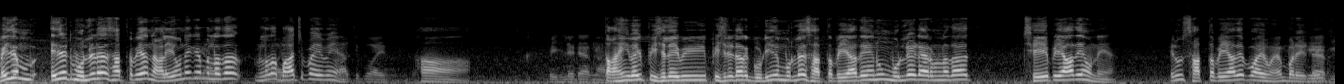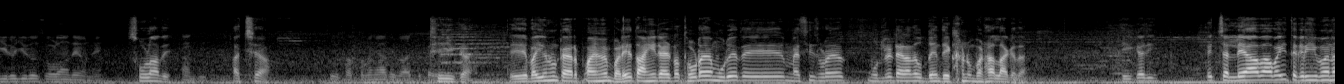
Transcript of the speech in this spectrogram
ਬਾਈ ਇਹਦੇ ਇਹਦੇ ਮੁੱਲ ਜਿਹੜਾ 7000 ਨਾਲੇ ਉਹਨੇ ਕਿ ਮੈਨੂੰ ਲੱਗਦਾ ਮੈਨੂੰ ਲੱਗਦਾ ਬਾਅਦ 'ਚ ਪਏ ਹੋਏ ਆ? ਬਾਅਦ ਚ ਪਵਾਏ ਹੋਏ। ਹਾਂ। ਪਿਛਲੇ ਟਾਇਰ ਨਾਲ। ਤਾਂ ਹੀ ਬਾਈ ਪਿਛਲੇ ਵੀ ਪਿਛਲੇ ਟਾਇਰ ਗੁੱਡੀ ਦੇ ਮੁੱਲੇ 750 ਦੇ ਇਹਨੂੰ ਮੁੱਲੇ ਟਾਇਰ ਮੈਨੂੰ ਲੱਗਦਾ 650 ਦੇ ਆਉਨੇ ਆ। ਇਹਨੂੰ 750 ਦੇ ਪਵਾਏ ਹੋਏ ਆ ਬੜੇ ਟਾਇਰ 0016 ਦੇ ਉਹਨੇ 16 ਦੇ? ਹਾਂਜੀ। ਅੱਛਾ। ਤੇ 750 ਦੇ ਬਾਅਦ ਚ ਪਏ ਠੀਕ ਆ। ਤੇ ਬਾਈ ਉਹਨੂੰ ਟਾਇਰ ਪਾਏ ਹੋਏ ਬੜੇ ਤਾਂ ਹੀ ਟਾਇਰ ਥੋੜਾ ਜਿਹਾ ਮੂਰੇ ਤੇ ਮੈਸੀ ਥੋੜਾ ਜਿਹਾ ਮੁੱਢਲੇ ਟਾਇਰਾਂ ਦੇ ਉਦਾਂ ਹੀ ਦੇਖਣ ਨੂੰ ਬੜਾ ਲੱਗਦਾ। ਠੀਕ ਆ ਜੀ। ਤੇ ਚੱਲਿਆ ਵਾ ਬਾਈ ਤਕਰੀਬਨ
